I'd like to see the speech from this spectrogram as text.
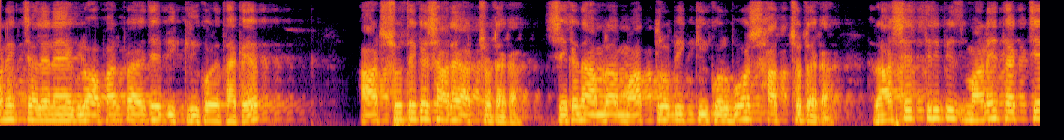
অনেক চ্যানেলে এগুলো অফার প্রাইজে বিক্রি করে থাকে। আটশো থেকে সাড়ে আটশো টাকা। সেখানে আমরা মাত্র বিক্রি করব সাতশো টাকা। রাশের থ্রি পিস মানেই থাকছে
